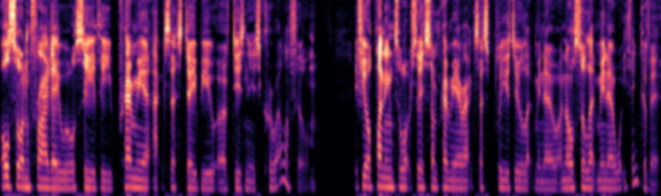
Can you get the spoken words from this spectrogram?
Also on Friday, we will see the premiere access debut of Disney's Cruella film. If you're planning to watch this on Premiere Access, please do let me know, and also let me know what you think of it.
